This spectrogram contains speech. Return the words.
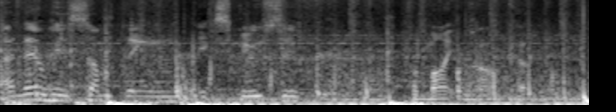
And now here's something exclusive from Mike Parker.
